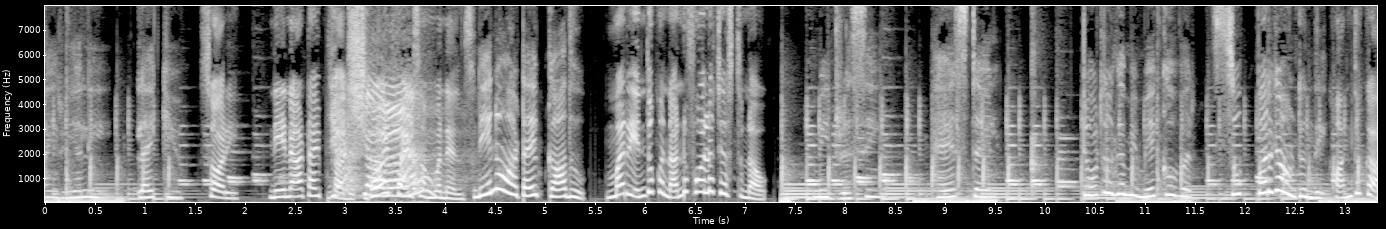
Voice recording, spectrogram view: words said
I really like you Sorry, నేను ఆ టైప్ కాదు. ఎల్స్ నేను ఆ టైప్ కాదు. మరి ఎందుకు నన్ను ఫాలో చేస్తున్నావు? మీ డ్రెస్సింగ్ హెయిర్ స్టైల్ టోటల్గా మీ మేక్ ఓవర్ సూపర్గా ఉంటుంది. అందుకా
